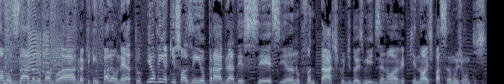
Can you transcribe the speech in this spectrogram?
Fala moçada do Papo Agro, aqui quem fala é o Neto e eu vim aqui sozinho para agradecer esse ano fantástico de 2019 que nós passamos juntos.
